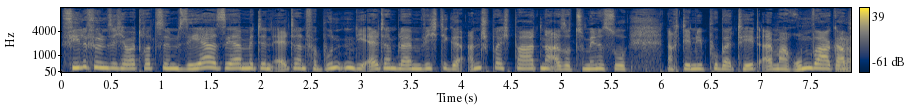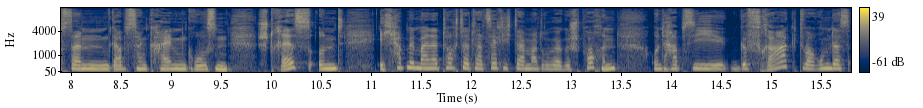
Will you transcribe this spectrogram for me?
viele fühlen sich aber trotzdem sehr, sehr mit den Eltern verbunden. Die Eltern bleiben wichtige Ansprechpartner, also zumindest so, nachdem die Pubertät einmal rum war, gab es Ja. dann, gab es dann keinen großen Stress. Und ich habe mit meiner Tochter tatsächlich da mal drüber gesprochen und habe sie gefragt, gefragt, warum das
